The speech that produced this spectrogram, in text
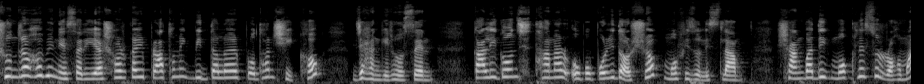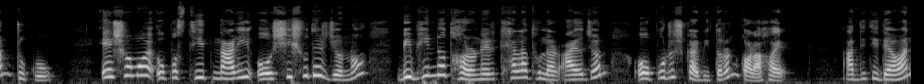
সুন্দ্রাহবি নেসারিয়া সরকারি প্রাথমিক বিদ্যালয়ের প্রধান শিক্ষক জাহাঙ্গীর হোসেন, কালীগঞ্জ থানার উপপরিদর্শক মফিজুল ইসলাম, সাংবাদিক মোখলেসুর রহমান টুকু। এ সময় উপস্থিত নারী ও শিশুদের জন্য বিভিন্ন ধরনের খেলাধুলার আয়োজন ও পুরস্কার বিতরণ করা হয়। Aditi Dewan,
